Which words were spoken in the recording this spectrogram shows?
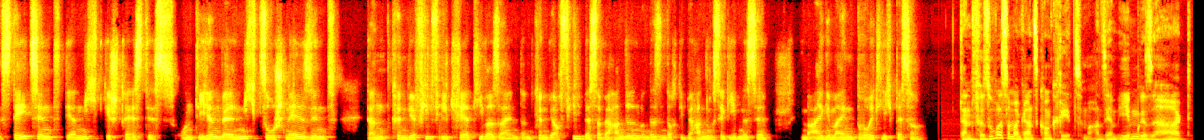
State sind, der nicht gestresst ist und die Hirnwellen nicht so schnell sind, dann können wir viel, viel kreativer sein. Dann können wir auch viel besser behandeln und da sind auch die Behandlungsergebnisse im Allgemeinen deutlich besser. Dann versuchen wir es nochmal ganz konkret zu machen. Sie haben eben gesagt,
